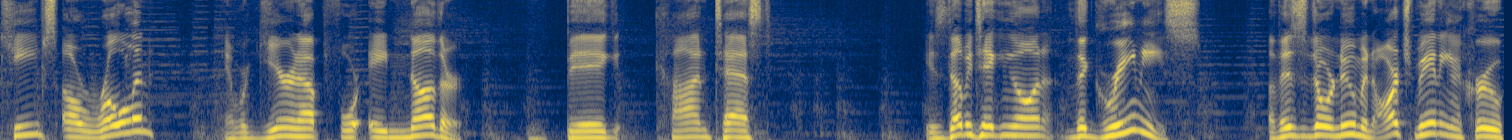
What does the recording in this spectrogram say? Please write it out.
keeps a rolling, and we're gearing up for another big contest. Is they'll be taking on the Greenies of Isidore Newman, Arch Manning and crew,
